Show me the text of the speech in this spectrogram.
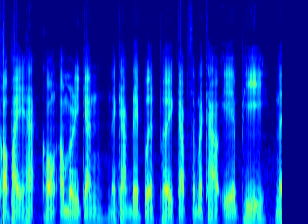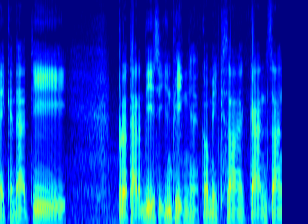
ขออภัยฮะ ของอเมริกันนะครับ ได้เปิดเผยกับสำนักข่าว AFP ในขณะที่ประธานาธิบดีสีจิ้นผิงฮะก็มีการสั่ง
